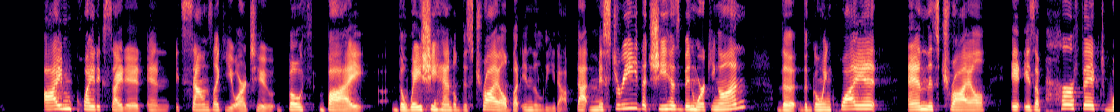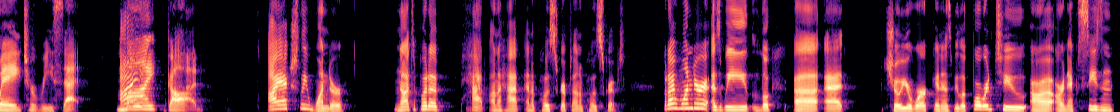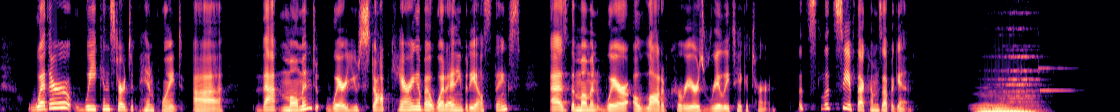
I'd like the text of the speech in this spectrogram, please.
I'm quite excited, and it sounds like you are too, both by uh, the way she handled this trial, but in the lead up. That mystery that she has been working on, the the going quiet and this trial, it is a perfect way to reset. My God. I actually wonder, not to put a hat on a hat and a postscript on a postscript, but I wonder as we look uh, at show your work and as we look forward to uh, our next season, whether we can start to pinpoint uh, that moment where you stop caring about what anybody else thinks as the moment where a lot of careers really take a turn. Let's let's see if that comes up again.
